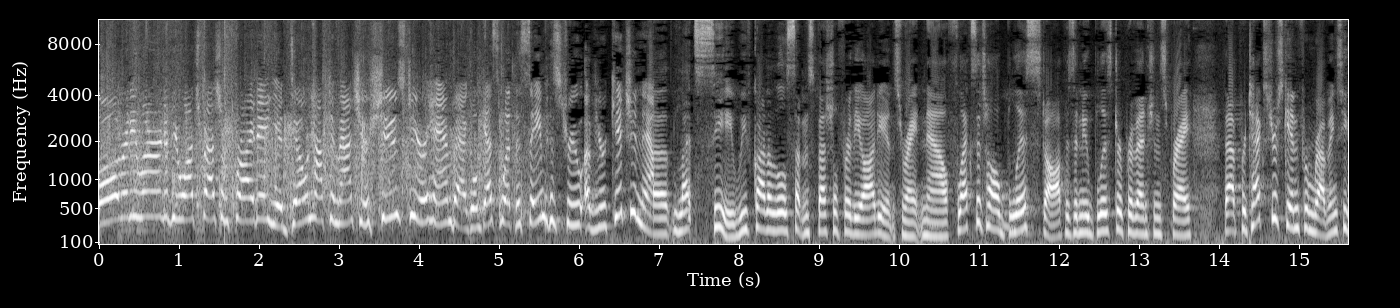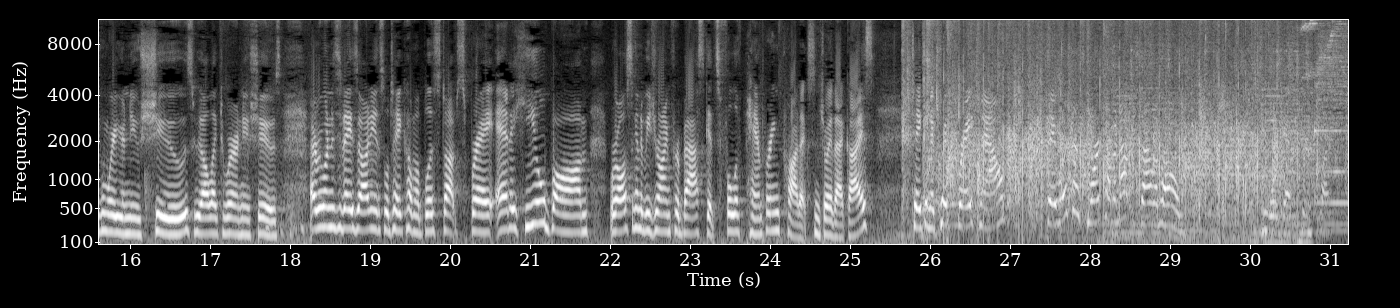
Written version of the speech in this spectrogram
already learned if you watch Fashion Friday, you don't have to match your shoes to your handbag. Well, guess what? The same is true of your kitchen now. Uh, let's see. We've got a little something special for the audience right now. Flexitol Blistop is a new blister prevention spray that protects your skin from rubbing so you can wear your new shoes. We all like to wear our new shoes. Everyone in today's audience will take home a Blistop spray and a heel balm. We're also going to be drawing for baskets full of pampering products. Enjoy that, guys. Taking a quick break now. Stay with us. More coming up. Style at home get your question.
